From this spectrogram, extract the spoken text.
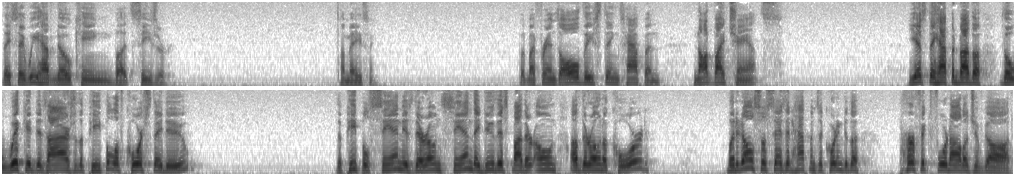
They say, We have no king but Caesar. Amazing. But my friends, all these things happen not by chance. Yes, they happen by the, the wicked desires of the people. Of course they do. The people's sin is their own sin. They do this by their own of their own accord. But it also says it happens according to the perfect foreknowledge of God.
